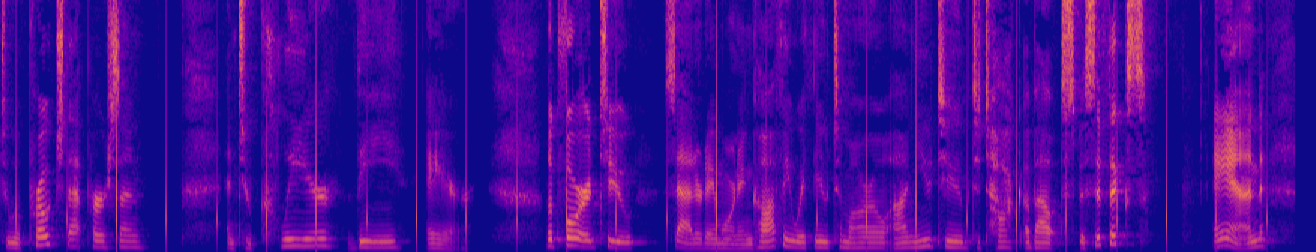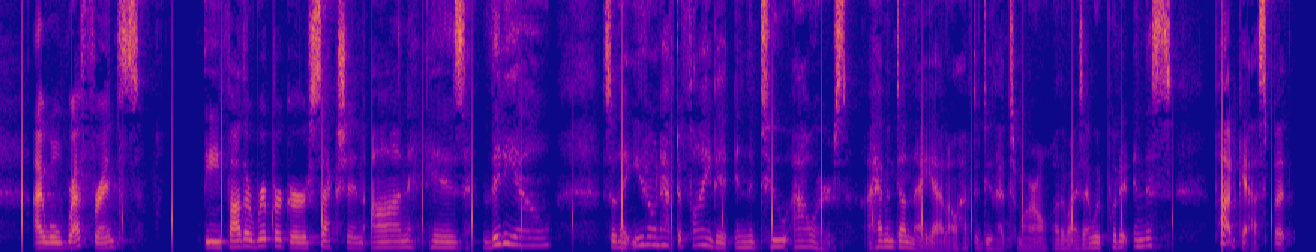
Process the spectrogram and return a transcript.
to approach that person and to clear the air. Look forward to Saturday morning coffee with you tomorrow on YouTube to talk about specifics. And I will reference the Father Ripperger section on his video so that you don't have to find it in the two hours. I haven't done that yet. I'll have to do that tomorrow. Otherwise, I would put it in this podcast. But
